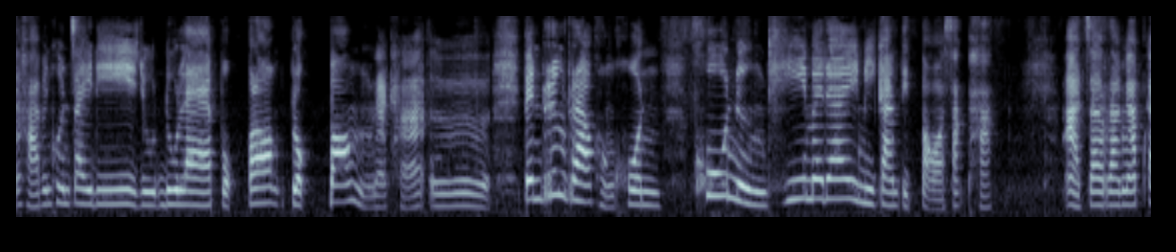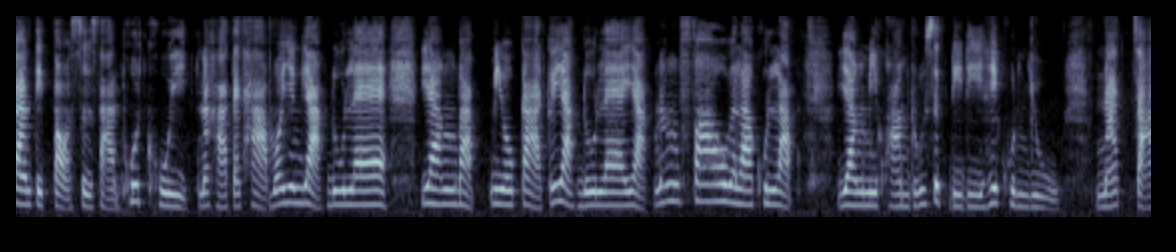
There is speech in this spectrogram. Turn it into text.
นะคะ เป็นคนใจดีอยู่ดูแลปกป้องปก ป้องนะคะ เออ เป็นเรื่องราวของคนคู่หนึ่งที่ไม่ได้มีการติดต่อสักพัก อาจจะระงับการติดต่อสื่อสารพูดคุยนะคะ แต่ถามว่ายังอยากดูแล ยังแบบมีโอกาสก็อยากดูแล อยากนั่งเฝ้าเวลาคุณหลับ ยังมีความรู้สึกดีๆ ให้คุณอยู่นะจ๊ะ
